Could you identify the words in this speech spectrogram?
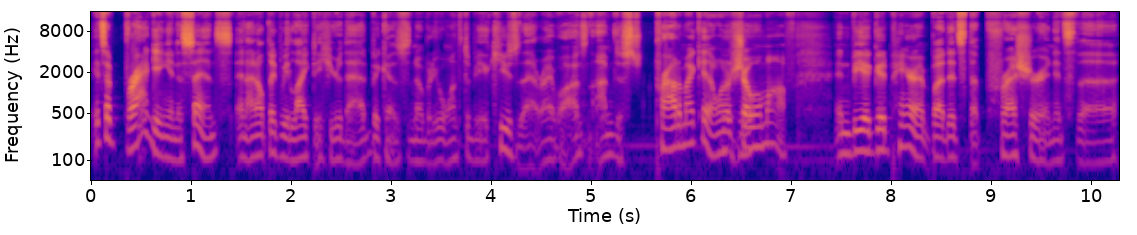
it's a bragging in a sense, and I don't think we like to hear that because nobody wants to be accused of that, right? Well, I'm- just proud of my kid. I want to show Mm-hmm. him off and be a good parent, but it's the pressure and it's the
